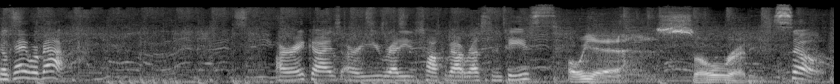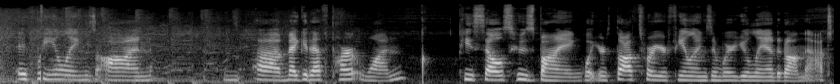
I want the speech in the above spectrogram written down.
Okay, we're back. All right, guys, are you ready to talk about Rust in Peace? Oh, yeah. So ready. So, if feelings on uh, Megadeth Part 1, Peace Sells Who's Buying, what your thoughts were, your feelings, and where you landed on that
